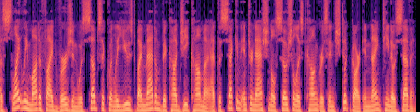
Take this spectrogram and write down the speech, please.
A slightly modified version was subsequently used by Madame Bhikaiji Cama at the Second International Socialist Congress in Stuttgart in 1907.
